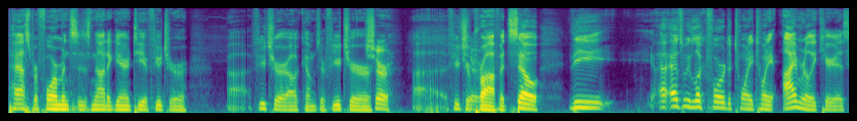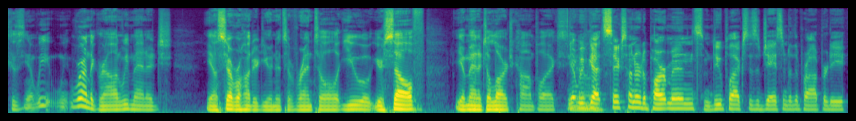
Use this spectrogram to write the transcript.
past performance is not a guarantee of future, uh, future outcomes or future Sure. uh, future Sure. profits. So the as we look forward to 2020, I'm really curious because you know we we- we're on the ground. We manage you know several hundred units of rental. You yourself, you manage a large complex. Yeah, we've got 600 apartments, some duplexes adjacent to the property,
